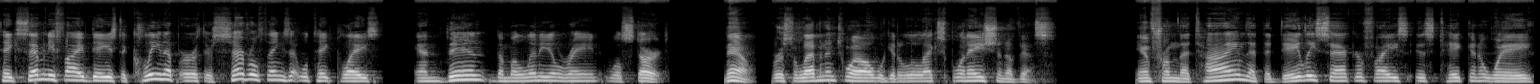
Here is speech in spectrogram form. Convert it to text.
takes 75 days to clean up earth. There's several things that will take place, and then the millennial reign will start. Now, verse 11 and 12, we'll get a little explanation of this. And from the time that the daily sacrifice is taken away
